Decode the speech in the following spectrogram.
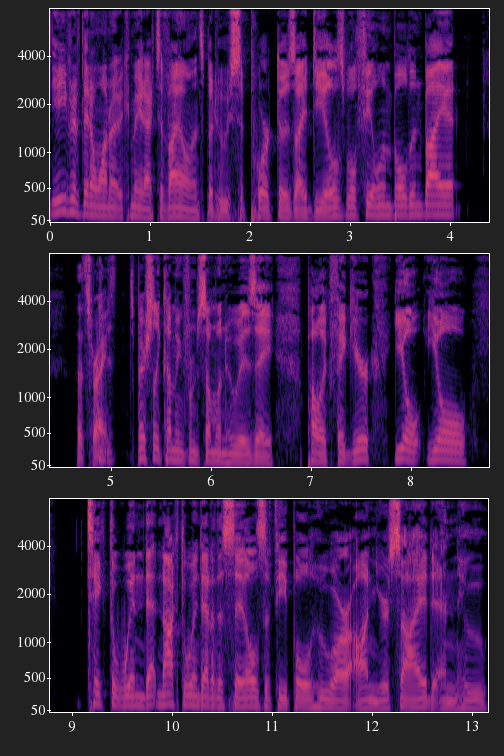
even if they don't want to commit acts of violence but who support those ideals will feel emboldened by it. That's right. especially coming from someone who is a public figure. You'll you'll take the wind that knock the wind out of the sails of people who are on your side and who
